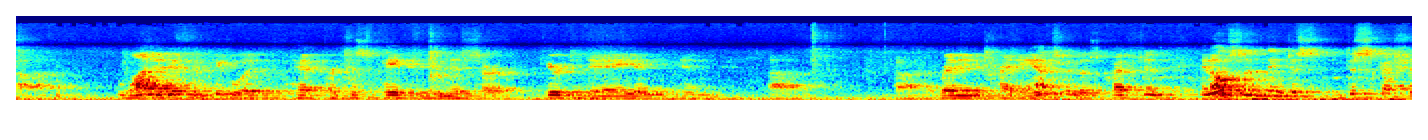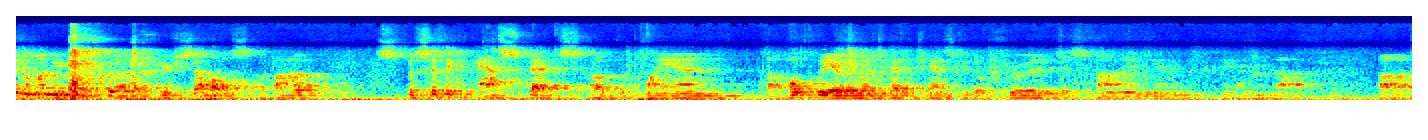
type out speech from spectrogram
uh, a lot of different people that have participated in this are here today and, and uh, ready to try to answer those questions. And also then just discussion among uh, yourselves about specific aspects of the plan. Uh, hopefully everyone's had a chance to go through it at this time and, and, uh, uh,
